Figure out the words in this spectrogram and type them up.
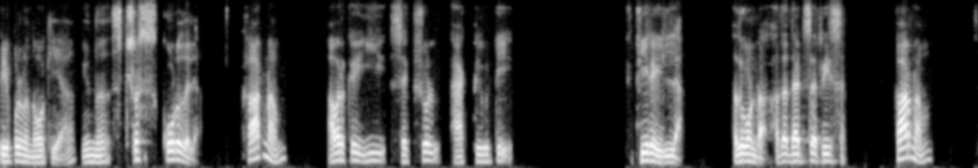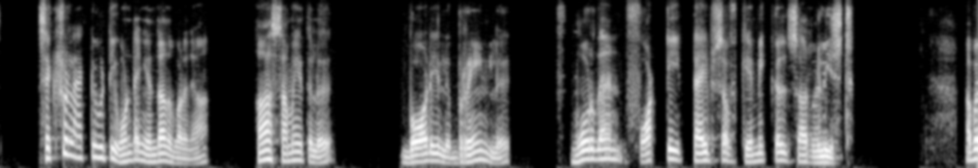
പീപ്പിളിന് നോക്കിയാൽ ഇന്ന് സ്ട്രെസ് കൂടുതലാണ് കാരണം അവർക്ക് ഈ സെക്ഷുവൽ ആക്ടിവിറ്റി തീരെ ഇല്ല. അതുകൊണ്ടാണ് അത് ദാറ്റ്സ് എ റീസൺ കാരണം സെക്ഷുവൽ ആക്ടിവിറ്റി ഉണ്ടെങ്കിൽ എന്താന്ന് പറഞ്ഞാൽ ആ സമയത്തിൽ ബോഡിയിൽ ബ്രെയിനിൽ more than forty types of chemicals are released അപ്പൊ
